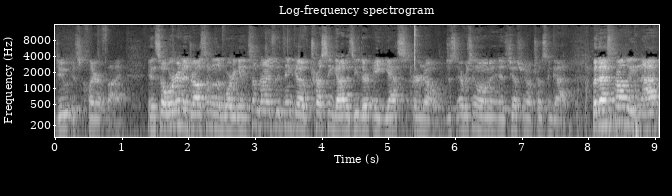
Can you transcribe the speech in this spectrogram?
do is clarify. And so we're going to draw some on the board again. Sometimes we think of trusting God as either a yes or no. Just every single moment is yes or no trusting God. But that's probably not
